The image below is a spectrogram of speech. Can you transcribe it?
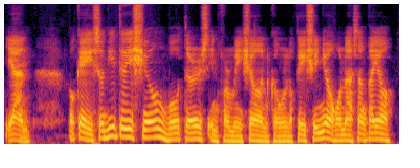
Yan. Okay, so dito is yung voters information. Kung location nyo, kung nasan kayo,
